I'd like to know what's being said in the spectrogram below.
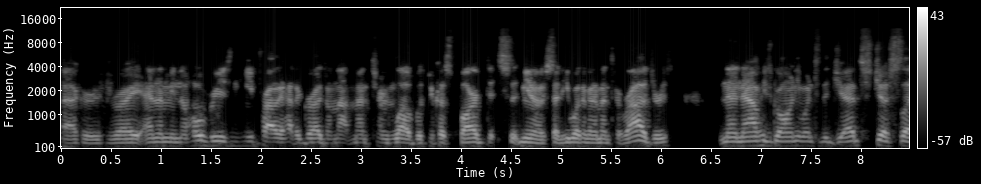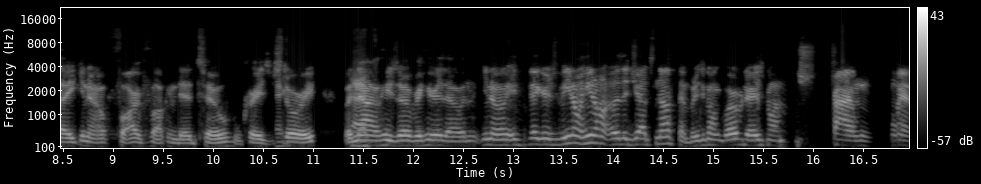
Packers, right? And I mean, the whole reason he probably had a grudge on not mentoring Love was because Favre, did, you know, said he wasn't going to mentor Rodgers. And then now he's gone. He went to the Jets, just like you know Favre fucking did too. Crazy story. But back- now he's over here though, and you know he figures he don't he don't owe the Jets nothing, but he's going to go over there. He's going to try and win.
